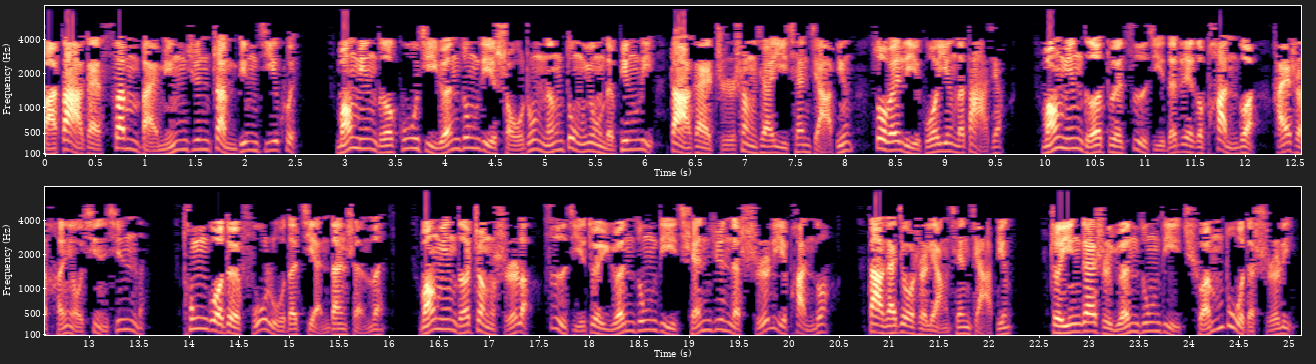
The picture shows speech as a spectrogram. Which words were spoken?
把大概三百明军战兵击溃。王明德估计元宗帝手中能动用的兵力大概只剩下一千甲兵。作为李国英的大将，王明德对自己的这个判断还是很有信心的。通过对俘虏的简单审问。王明德证实了自己对元宗帝前军的实力判断，大概就是两千甲兵，这应该是元宗帝全部的实力。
